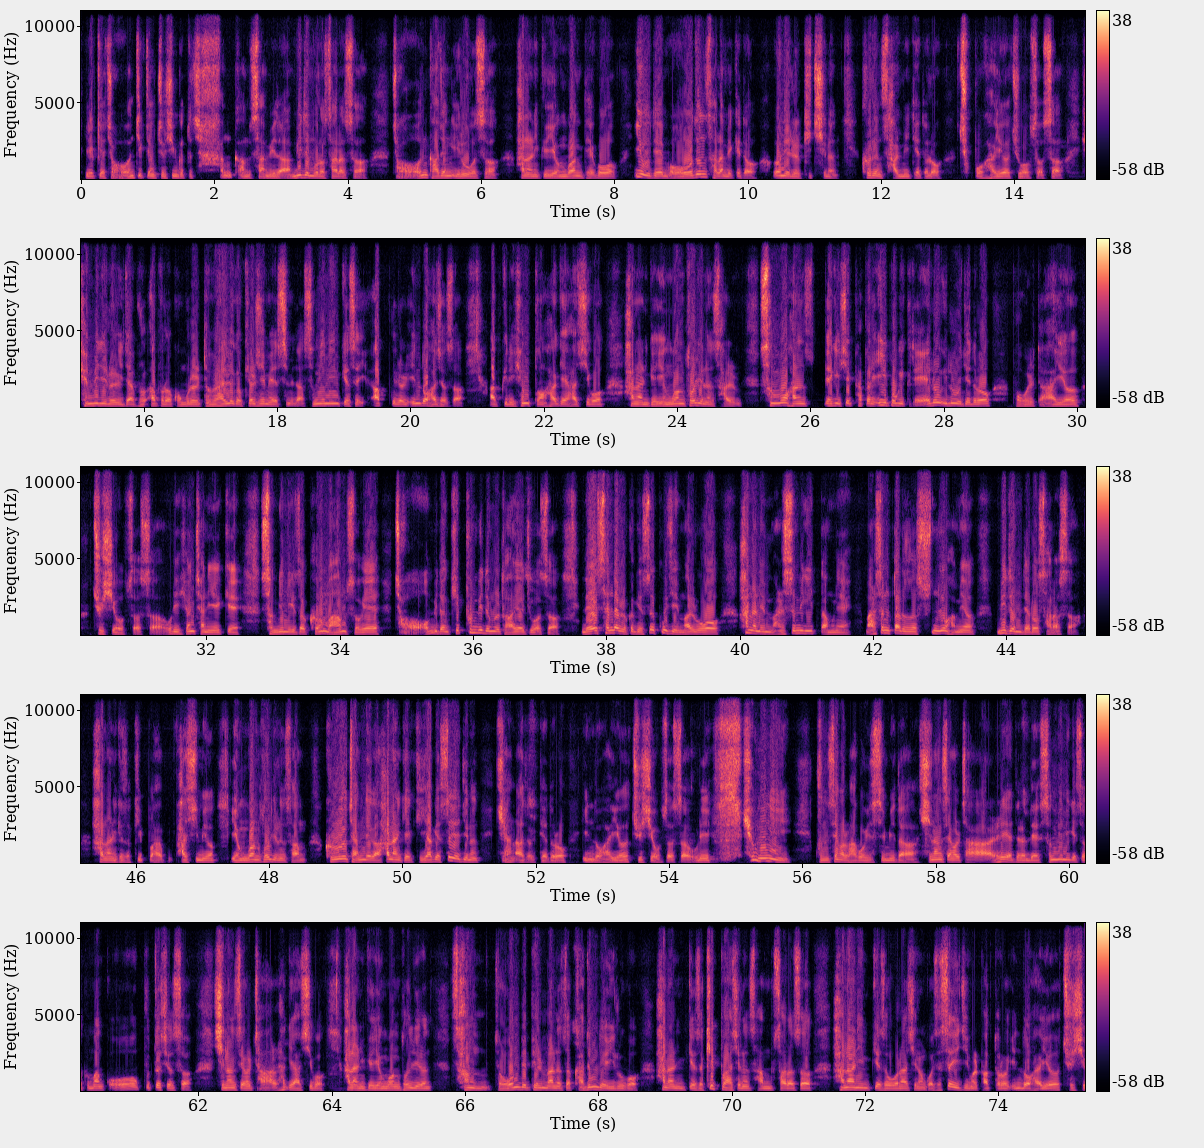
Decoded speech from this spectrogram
이렇게 좋은 직장 주신 것도 참 감사합니다. 믿음으로 살아서 좋은 가정 이루어서 하나님께 영광 되고 이웃의 모든 사람에게도 은혜를 끼치는 그런 삶이 되도록 축복하여 주옵소서. 현민이를 이제 앞으로- 공부를 더 하려고 결심했습니다. 성령님께서 앞길을 인도하셔서 앞길이 형통하게 하시고 하나님께 영광 돌리는 삶, 성공하는 128번의 이 복이 그대로 이루어지도록 복을 다하여 주시옵소서. 우리 현찬이에게 성령님께서 그 마음속에 좋은 믿음, 깊은 믿음을 다하여 주어서 내 생각을 그렇게 썩꾸지 말고 하나님 말씀이기 때문에 말씀 따라서 순종하며 믿음대로 살아서 하나님께서 기뻐하시며 영광 돌리는 삶, 그 장래가 하나님께 귀하게 쓰여지는 귀한 아들 되도록 인도하여 주시옵소서. 우리 현문이 군생활을 하고 있습니다. 신앙생활 잘 해야 되는데 성령님께서 그만 꼭 붙드셔서 신앙생활 잘 하게 하시고 하나님께 영광 돌리는 삶, 좋은 배필 만나서 가정도 이루고 하나님께서 기뻐하시는 삶 살아서 하나님께서 원하시는 곳에 쓰여짐을 받도록 인도하여 주시옵소서.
